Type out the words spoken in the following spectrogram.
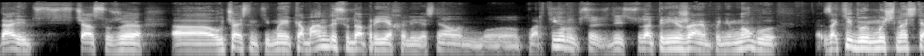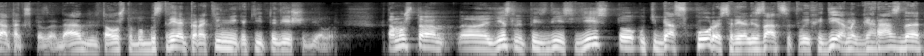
да, и сейчас уже э, участники моей команды сюда приехали, я снял им э, квартиру, все, здесь сюда переезжаем понемногу, закидываем мощностя, так сказать, да, для того, чтобы быстрее, оперативнее какие-то вещи делать. Потому что э, если ты здесь есть, то у тебя скорость реализации твоих идей, она гораздо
